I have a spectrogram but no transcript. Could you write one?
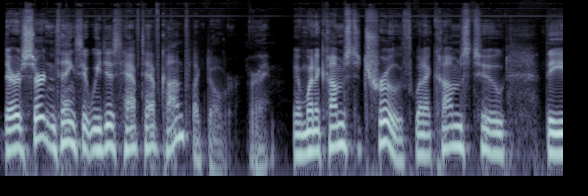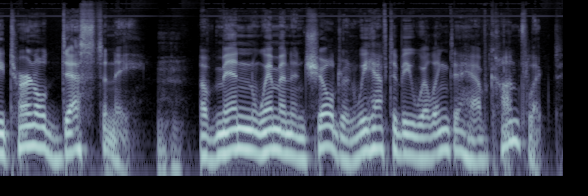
there are certain things that we just have to have conflict over. Right. And when it comes to truth, when it comes to the eternal destiny mm-hmm. of men, women, and children, we have to be willing to have conflict.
